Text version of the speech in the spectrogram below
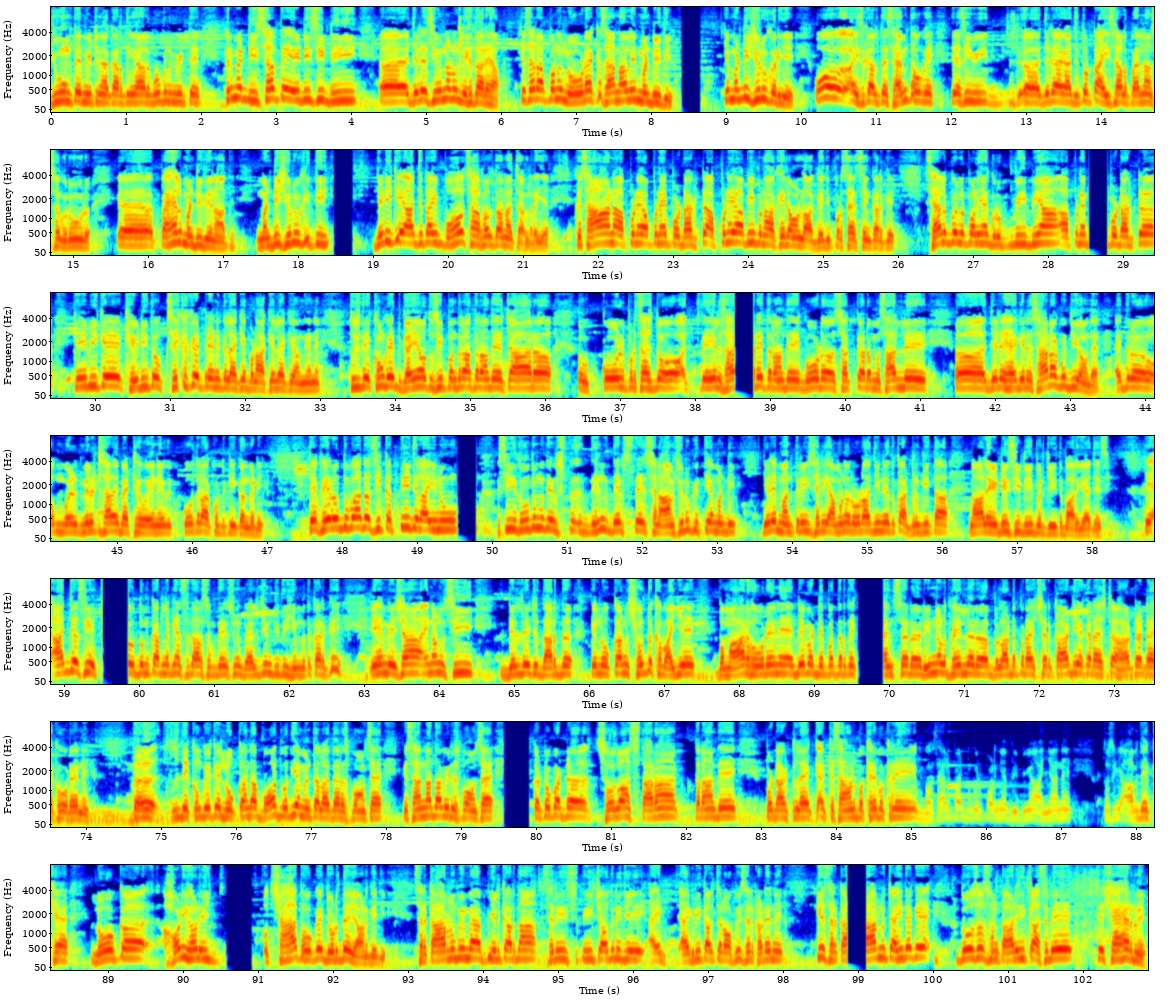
ਜੂਮ ਤੇ ਮੀਟਿੰਗਾਂ ਕਰਦੀਆਂ ਗੂਗਲ ਮੀਟ ਤੇ। ਫਿਰ ਮੈਂ ਡੀ ਸਾਹਿਬ ਤੇ ਏਡੀਸੀ ਡੀ ਜਿਹੜੇ ਸੀ ਉਹਨਾਂ ਨੂੰ ਲਿਖਦਾ ਰਿਹਾ ਕਿ ਸਰ ਆਪਾਂ ਨੂੰ ਲੋੜ ਹੈ ਕਿਸਾਨਾਂ ਲਈ ਮੰਡੀ ਦੀ। ਕਿ ਮੰਡੀ ਸ਼ੁਰੂ ਕਰੀਏ। ਉਹ ਇਸ ਗੱਲ ਤੇ ਸਹਿਮਤ ਹੋ ਗਏ ਤੇ ਅਸੀਂ ਵੀ ਜਿਹੜਾ ਅੱਜ ਤੋਂ 2.5 ਸਾਲ ਪਹਿਲਾਂ ਸੰਗਰੂਰ ਪਹਿਲ ਮੰਡੀ ਦੇ ਨਾਂ ਤੇ ਮੰਡੀ ਸ਼ੁਰੂ ਕੀਤੀ, ਜਿਹੜੀ ਕਿ ਅੱਜ ਤਾਈਂ ਬਹੁਤ ਸਫਲਤਾ ਨਾਲ ਚੱਲ ਰਹੀ ਹੈ। ਕਿਸਾਨ ਆਪਣੇ ਆਪਣੇ ਪ੍ਰੋਡਕਟ ਆਪਣੇ ਆਪ ਹੀ ਬਣਾ ਕੇ ਲਾਉਣ ਲੱਗ ਗਏ ਜੀ ਪ੍ਰੋਸੈਸਿੰਗ ਕਰਕੇ। ਸੈਲਫ ਹੈਲਪ ਵਾਲੀਆਂ ਗਰੁੱਪ ਬੀਬੀਆਂ ਆਪਣੇ ਪ੍ਰੋਡਕਟ ਕੇ ਖੇੜੀ ਤੋਂ ਸਿੱਖ ਕੇ ਟ੍ਰੇਨਿੰਗ ਲੈ ਕੇ ਬਣਾ ਕੇ ਲੈ ਕੇ ਆਉਂਦੀਆਂ ਨੇ। ਤੁਸੀਂ ਦੇਖੋਗੇ, ਗਏ ਹੋ ਤੁਸੀਂ 15 ਤਰ੍ਹਾਂ ਦੇ ਅਚਾਰ ਕੋਲਡ ਪ੍ਰੋਸੈਸਡ ਤੇਲ ਸਾਰੇ ਤਰ੍ਹਾਂ ਦੇ ਗੁੜ, ਸ਼ੱਕਰ, ਮਸਾਲੇ ਜਿਹੜੇ ਹੈਗੇ ਨੇ, ਸਾਰਾ ਕੁਝ ਹੀ ਆਉਂਦਾ ਹੈ। ਇੱਧਰ ਮਿਲਟਸ ਵਾਲੇ ਬੈਠੇ ਹੋਏ ਨੇ ਕੋਦਰਾ ਕੁਟਕੀ ਕੰਗਣੀ ਤੇ ਫਿਰ ਉਸ ਤੋਂ ਬਾਅਦ ਅਸੀਂ 31 ਜੁਲਾਈ ਨੂੰ ਸ਼ਹੀਦ ਊਧਮ ਦਿਵਸ ਦਿਨ ਦਿਵਸ ਤੇ ਸਨਾਮ ਸ਼ੁਰੂ ਕੀਤੀ ਹੈ ਮੰਡੀ, ਜਿਹੜੇ ਮੰਤਰੀ ਸ੍ਰੀ ਅਮਨ ਅਰੋੜਾ ਜੀ ਨੇ ਉਦਘਾਟਨ ਕੀਤਾ, ਨਾਲ ਏਡੀਸੀਡੀ ਬਰਜੀਤ ਬਾਲੀਆ ਜੀ ਸੀ ਤੇ ਅੱਜ ਅਸੀਂ ਇੱਥੇ ਉਦਮ ਕਰਨ ਲੱਗਿਆ ਸਰਦਾਰ ਸੁਖਦੇਵ ਸਿੰਘ ਬੈਲਜੀਅਮ ਜੀ ਦੀ ਹਿੰਮਤ ਕਰਕੇ ਇਹ ਹਮੇਸ਼ਾ ਇਹਨਾਂ ਨੂੰ ਸੀ ਦਿਲ ਦੇ ਵਿੱਚ ਦਰਦ ਕਿ ਲੋਕਾਂ ਨੂੰ ਸ਼ੁੱਧ ਖਵਾਈਏ, ਬਿਮਾਰ ਹੋ ਰਹੇ ਨੇ, ਐਡੇ ਵੱਡੇ ਪੱਧਰ ਤੇ cancer, renal failure, blood pressure, cardiac arrest, heart attack ਹੋ ਰਹੇ ਨੇ। ਤਾਂ ਤੁਸੀਂ ਦੇਖੋਗੇ ਕਿ ਲੋਕਾਂ ਦਾ ਬਹੁਤ ਵਧੀਆ ਮੈਨੂੰ ਤਾਂ ਲੱਗਦਾ ਰਿਸਪੌਂਸ ਹੈ, ਕਿਸਾਨਾਂ ਦਾ ਵੀ ਰਿਸਪੌਂਸ ਹੈ। ਘੱਟੋ ਘੱਟ 16 17 ਤਰ੍ਹਾਂ ਦੇ ਪ੍ਰੋਡਕਟ ਲੈ ਕੇ ਕਿਸਾਨ ਵੱਖਰੇ ਵੱਖਰੇ ਸੈਲਫ ਹੈਲਪ ਗਰੁੱਪ ਵਾਲੀਆਂ ਬੀਬੀਆਂ ਆਈਆਂ ਨੇ। ਤੁਸੀਂ ਆਪ ਦੇਖਿਆ ਲੋਕ ਹੌਲੀ ਹੌਲੀ ਉਤਸ਼ਾਹਤ ਹੋ ਕੇ ਜੁੜਦੇ ਜਾਣਗੇ ਜੀ। ਸਰਕਾਰ ਨੂੰ ਵੀ ਮੈਂ ਅਪੀਲ ਕਰਦਾ ਸ੍ਰੀ ਸਤੀਸ਼ ਚੌਧਰੀ ਜੀ ਐਗਰੀਕਲਚਰ ਆਫੀਸਰ ਖੜੇ ਨੇ, ਕਿ ਸਰਕਾਰ ਨੂੰ ਚਾਹੀਦਾ ਕਿ 247 ਕਸਬੇ ਤੇ ਸ਼ਹਿਰ ਨੇ।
